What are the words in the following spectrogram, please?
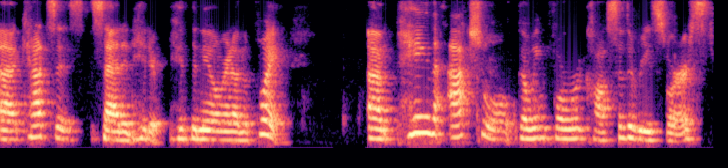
uh, said and hit, it, hit the nail right on the point, um, paying the actual going forward costs of the resource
